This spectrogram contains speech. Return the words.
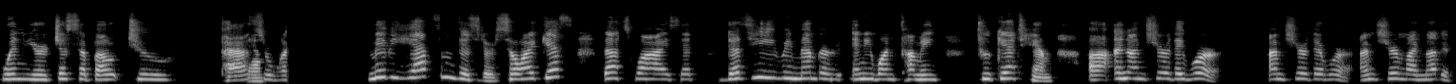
when you're just about to pass Yeah. or what, maybe he had some visitors. So I guess that's why I said, does he remember anyone coming to get him? Uh, and I'm sure they were. I'm sure there were. I'm sure my mother,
